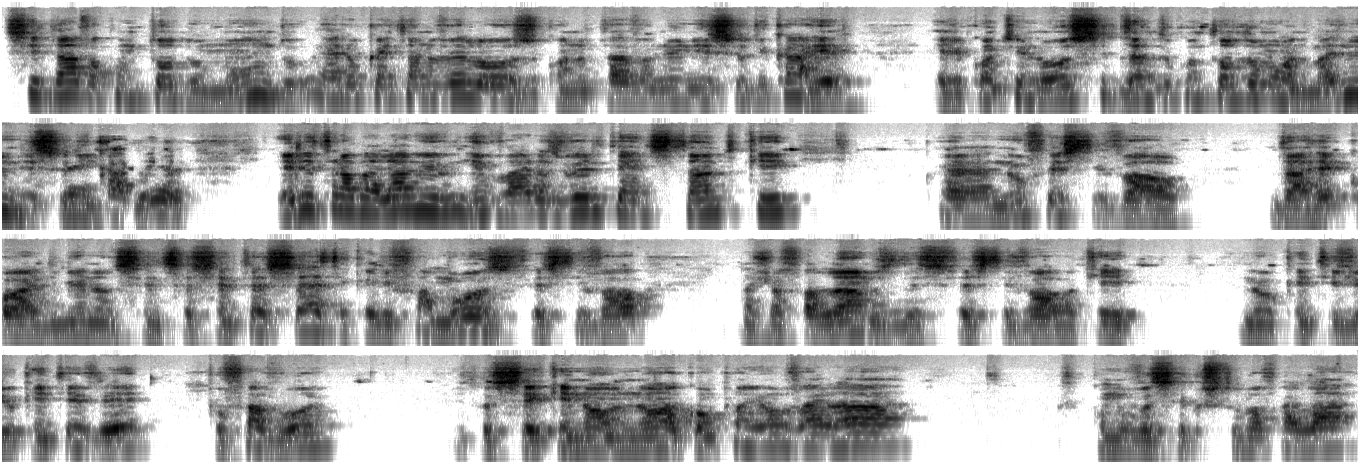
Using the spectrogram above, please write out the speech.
se dava com todo mundo era o Caetano Veloso, quando estava no início de carreira. Ele continuou se dando com todo mundo, mas no início Sim. de carreira ele trabalhava em várias vertentes, tanto que é, no festival da Record de 1967, aquele famoso festival, nós já falamos desse festival aqui no Quem Te Viu, Quem Te Vê, por favor. Você que não, não acompanhou, vai lá. Como você costuma falar,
